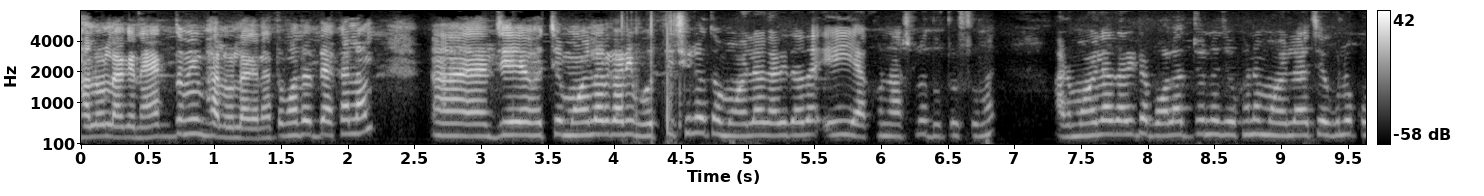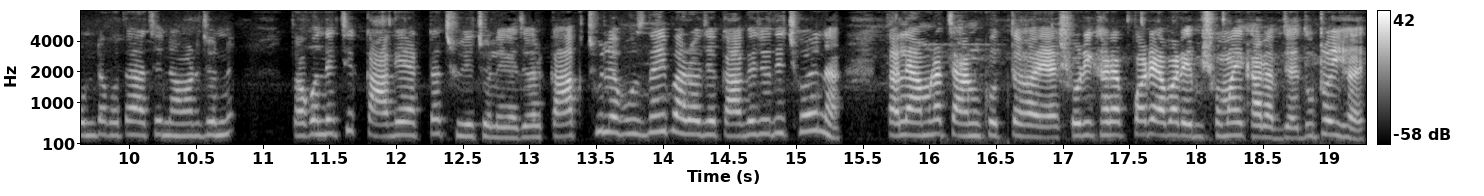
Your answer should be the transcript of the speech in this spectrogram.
ভালো লাগে না একদমই ভালো লাগে না। তোমাদের দেখালাম আহ, যে হচ্ছে ময়লার গাড়ি ভর্তি ছিল তো ময়লার গাড়ি দাদা এই এখন আসলো দুটোর সময়। আর ময়লা গাড়িটা বলার জন্য যে ওখানে ময়লা আছে এগুলো কোনটা কোথায় আছে নেওয়ার জন্য তখন দেখছি কাগে একটা ছুঁয়ে চলে গেছে। এবার কাক ছুলে বুঝতেই পারো যে কাগে যদি ছোঁয় না, তাহলে আমরা চান করতে হয়। আর শরীর খারাপ করে, আবার সময় খারাপ যায়, দুটোই হয়।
